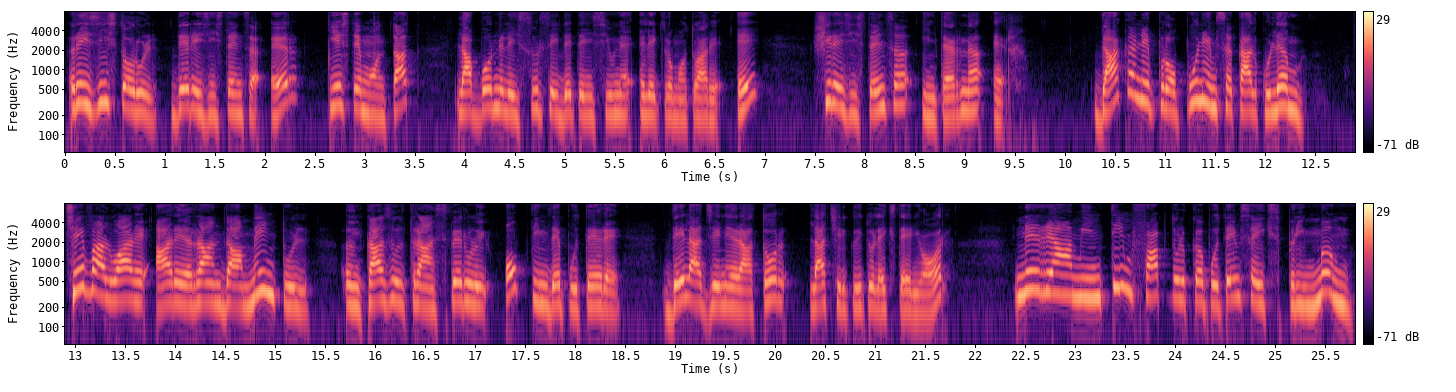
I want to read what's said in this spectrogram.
rezistorul de rezistență R este montat la bornele sursei de tensiune electromotoare E și rezistență internă R. Dacă ne propunem să calculăm ce valoare are randamentul în cazul transferului optim de putere de la generator la circuitul exterior, ne reamintim faptul că putem să exprimăm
